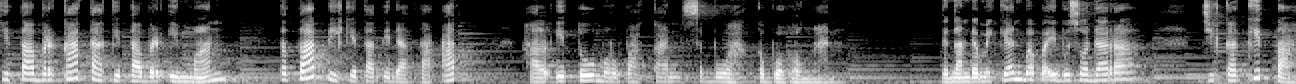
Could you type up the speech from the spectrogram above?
kita berkata kita beriman, tetapi kita tidak taat, hal itu merupakan sebuah kebohongan. Dengan demikian Bapak Ibu Saudara, jika kita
